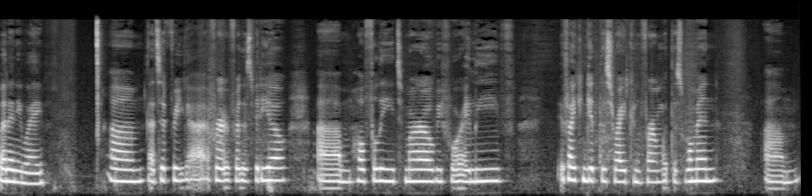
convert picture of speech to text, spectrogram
But anyway, um, that's it for you guys for for this video. Um, hopefully tomorrow before I leave, if I can get this ride confirmed with this woman, um,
